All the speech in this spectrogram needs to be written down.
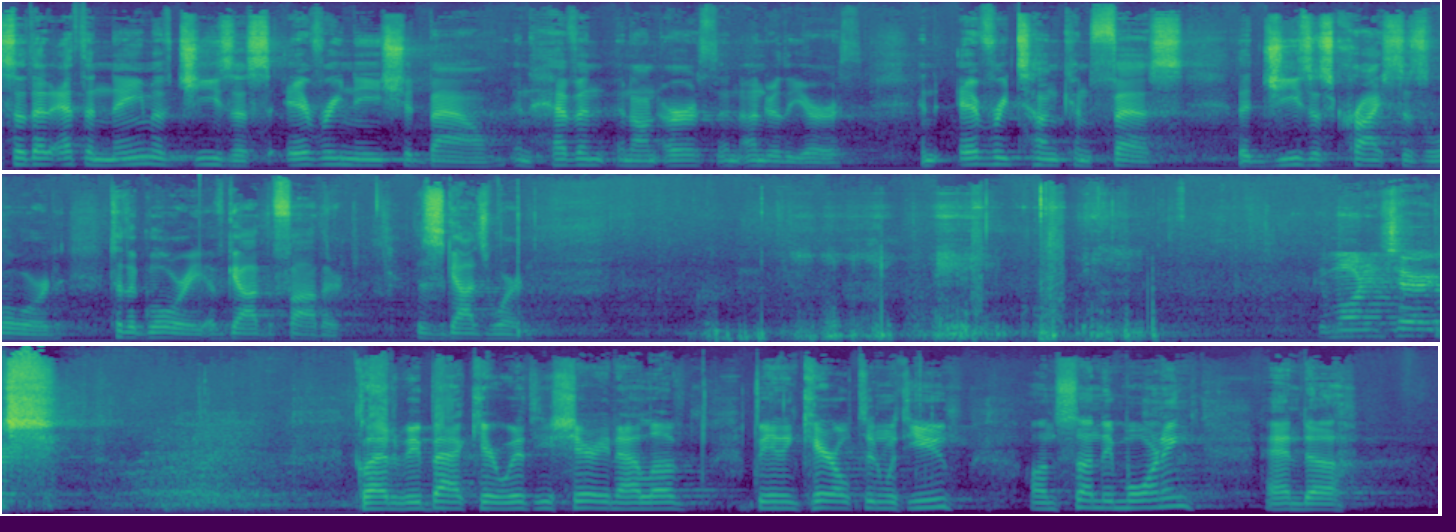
so that at the name of Jesus every knee should bow in heaven and on earth and under the earth, and every tongue confess that Jesus Christ is Lord to the glory of God the Father. This is God's word. Good morning, church. Glad to be back here with you. Sherry and I love being in Carrollton with you on Sunday morning. And uh,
